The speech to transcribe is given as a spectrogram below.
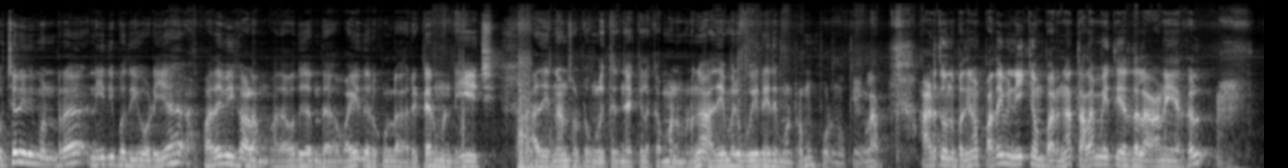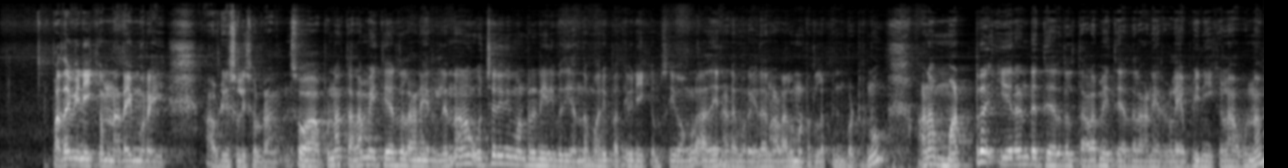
உச்சநீதிமன்ற நீதிபதியோடைய பதவிக்காலம் அதாவது அந்த வயது இருக்கும்ல ரிட்டையர்மெண்ட் ஏஜ் அது என்னன்னு சொல்லிட்டு உங்களுக்கு தெரிஞ்சால் கீழே கமெண்ட் பண்ணுங்கள் அதே மாதிரி உயர்நீதிமன்றமும் போடுங்க ஓகேங்களா? அடுத்து வந்து பார்த்திங்கன்னா பதவி நீக்கம் பாருங்கள் தலைமை தேர்தல் ஆணையர்கள் பதவி நீக்கம் நடைமுறை அப்படின்னு சொல்லி சொல்கிறாங்க ஸோ அப்படின்னா தலைமை தேர்தல் ஆணையர்கள் என்னன்னா உச்சநீதிமன்ற நீதிபதி எந்த மாதிரி பதவி நீக்கம் செய்வாங்களோ அதே நடைமுறை தான் நாடாளுமன்றத்தில் பின்பற்றணும். ஆனால் மற்ற இரண்டு தேர்தல் தலைமை தேர்தல் ஆணையர்களை எப்படி நீக்கலாம் அப்படின்னா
